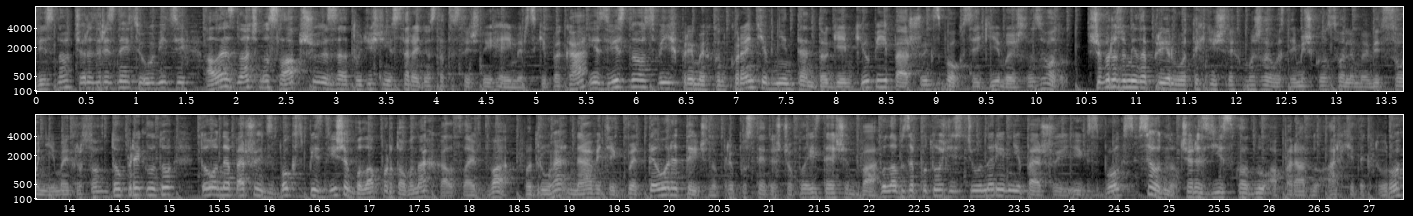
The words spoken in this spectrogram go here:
звісно, через різницю у віці, але значно слабшою за тодішній середньостатистичний геймерський ПК, і, звісно, своїх прямих конкурентів Nintendo GameCube і першу Xbox, які вийшли згодом. Щоб ви розуміли прірву технічних можливостей між консолями від Sony і Microsoft, до прикладу, то на першу Xbox пізніше була портована Half-Life 2. По-друге, навіть якби теоретично припустити, що PlayStation 2 була б за потужністю на рівні першої Xbox, все одно через її складну апаратну архітектуру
